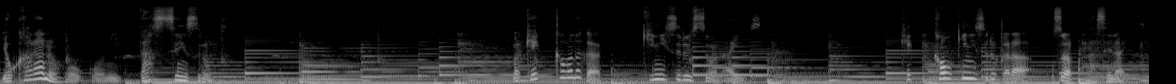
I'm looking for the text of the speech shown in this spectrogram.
よからぬ方向に脱線するんです。まあ、結果はだから気にする必要はないんです。結果を気にするから、おそらく出せないんです。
